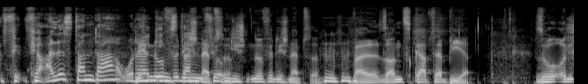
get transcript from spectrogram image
für, für alles dann da oder nee, nur für die Schnäpse, für um die nur für die Schnäpse, weil sonst gab's ja Bier. So und,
